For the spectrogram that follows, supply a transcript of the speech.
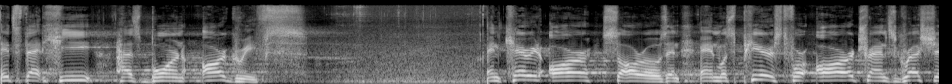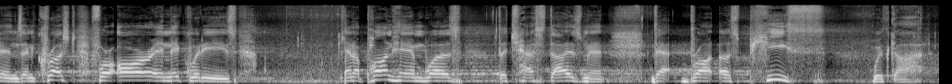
It's that he has borne our griefs and carried our sorrows and, and was pierced for our transgressions and crushed for our iniquities. And upon him was the chastisement that brought us peace with God.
